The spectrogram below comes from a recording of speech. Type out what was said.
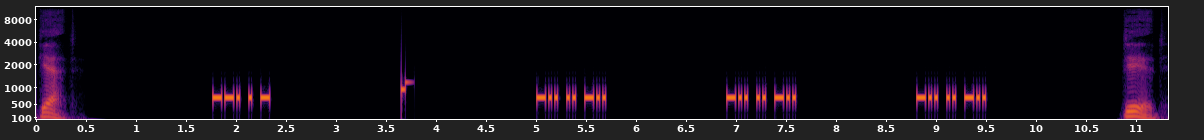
Get. Did.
